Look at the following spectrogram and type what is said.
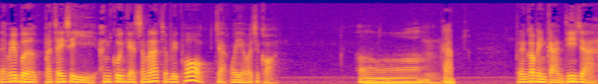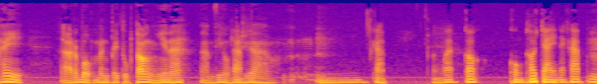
แต่ไปเบิกปัจจัยสี่อันควรแก่สมณะจะบริโภคจากวัยวัจกรอ๋อครับเพราะนั้นก็เป็นการที่จะให้ระบบมันไปถูกต้องอย่างนี้นะตามที่ของพระเจ้าครับหวังว่าก็คงเข้าใจนะครับ อื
